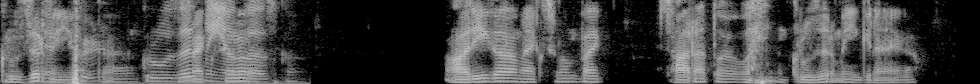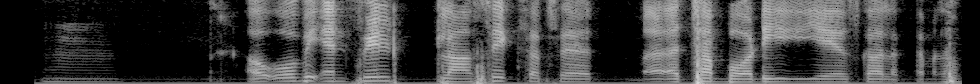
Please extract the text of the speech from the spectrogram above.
क्रूजर नहीं ही आता है क्रूजर में ही Maximum- आता उसका। आरी का मैक्सिमम बाइक सारा तो क्रूजर में ही गिराएगा। और वो भी एनफील्ड क्लासिक सबसे अच्छा बॉडी ये उसका लगता है मतलब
